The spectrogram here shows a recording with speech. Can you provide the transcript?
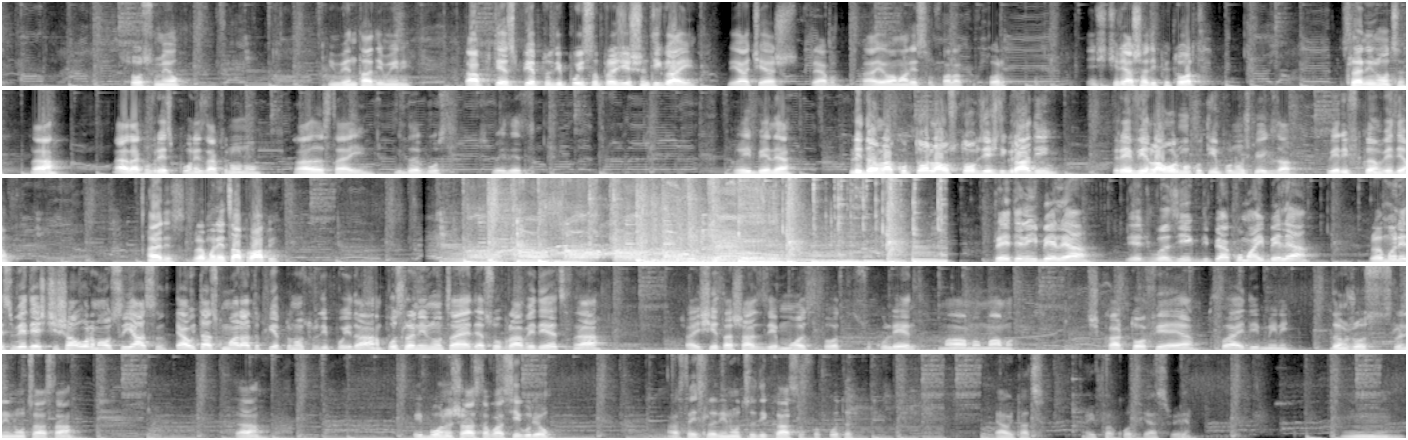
sosul meu inventat de mine. Da, puteți pieptul de pui să prăjiți și în tigaie. E aceeași treabă. Da, eu am ales să fac la cuptor. Și cireașa de pe tort. Slăninuță, da? Da, dacă vreți, puneți, dacă nu, nu. Dar ăsta îi, îi dă gust. Să vedeți. Îi belea. Le dăm la cuptor la 180 de grade. Revin la urmă cu timpul, nu știu exact. Verificăm, vedem. Haideți, rămâneți aproape. Prietenii belea. Deci vă zic, de pe acum e belea. Rămâne să vedeți ce șaurma o să iasă. Ia uitați cum arată pieptul nostru de pui, da? Am pus lăninuța aia deasupra, vedeți, da? Și a ieșit așa zemos, tot suculent. Mamă, mamă. Și cartofii aia, fai de mine. Dăm jos slăninuța asta. Da? E bună și asta, vă asigur eu. Asta e slăninuță de casă făcută. Ia uitați. E făcut, ia să vedem. Mmm.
